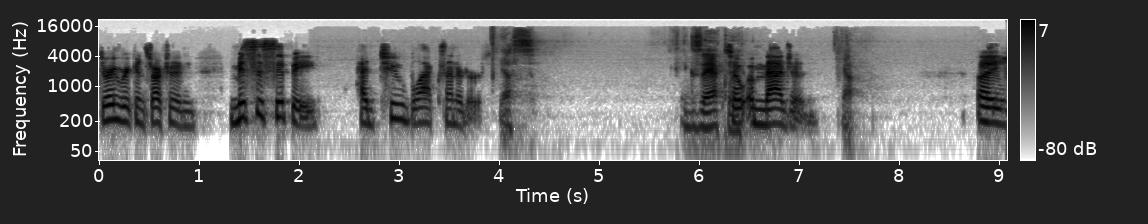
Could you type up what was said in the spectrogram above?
during Reconstruction, Mississippi had two black senators. Yes, exactly. So imagine. Yeah. Uh,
